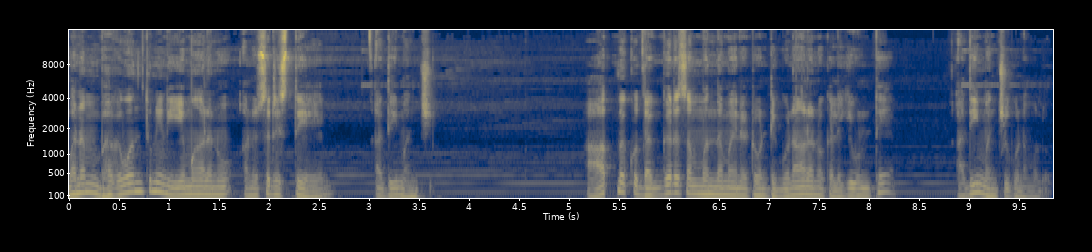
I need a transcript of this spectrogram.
మనం భగవంతుని నియమాలను అనుసరిస్తే అది మంచి. ఆత్మకు దగ్గర సంబంధమైనటువంటి గుణాలను కలిగి ఉంటే అది మంచి గుణములు.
